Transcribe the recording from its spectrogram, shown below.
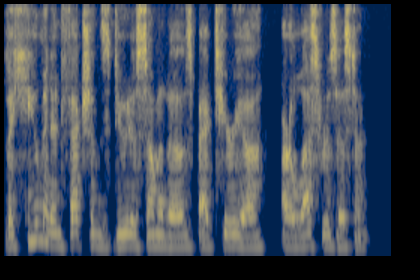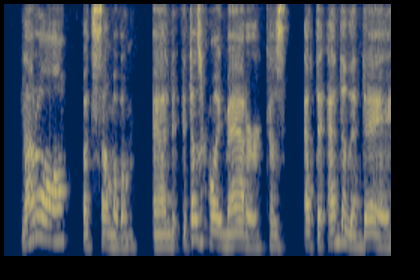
the human infections due to some of those bacteria are less resistant. Not all, but some of them. And it doesn't really matter because at the end of the day,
